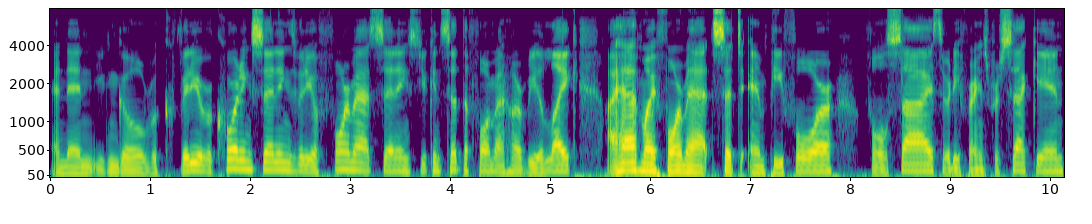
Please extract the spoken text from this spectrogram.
and then you can go rec video recording settings, video format settings. You can set the format however you like. I have my format set to MP4 full size, 30 frames per second.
